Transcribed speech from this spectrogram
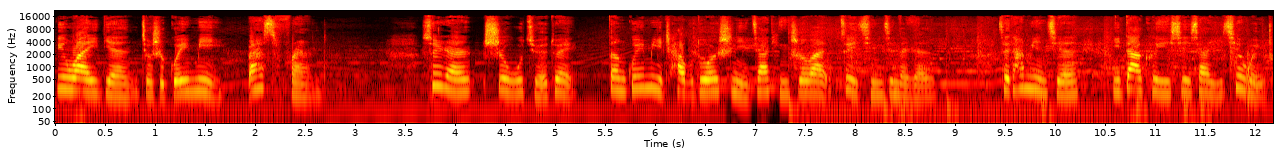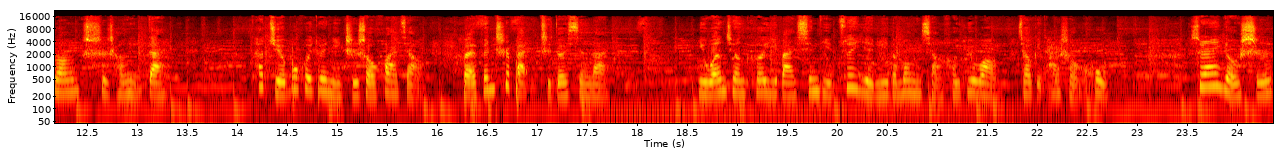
另外一点就是闺蜜 （best friend），虽然事无绝对，但闺蜜差不多是你家庭之外最亲近的人，在他面前，你大可以卸下一切伪装，赤诚以待，他绝不会对你指手画脚，百分之百值得信赖。你完全可以把心底最隐秘的梦想和欲望交给他守护。虽然有时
